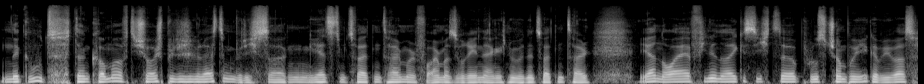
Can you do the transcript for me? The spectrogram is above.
Na gut, dann kommen wir auf die schauspielerische Leistung, würde ich sagen. Jetzt im zweiten Teil mal vor allem, also wir reden eigentlich nur über den zweiten Teil. Ja, neue, viele neue Gesichter plus John Boyega, wie war's?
